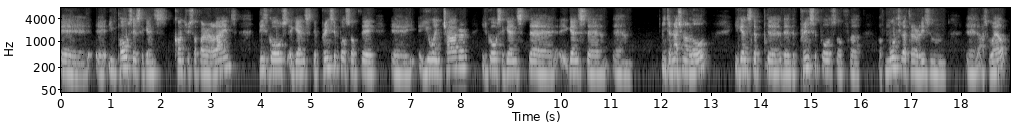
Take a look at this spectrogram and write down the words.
uh, uh imposes against countries of our alliance. This goes against the principles of the UN Charter it goes against against um, international law, against the, the, the principles of, of multilateralism as well.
